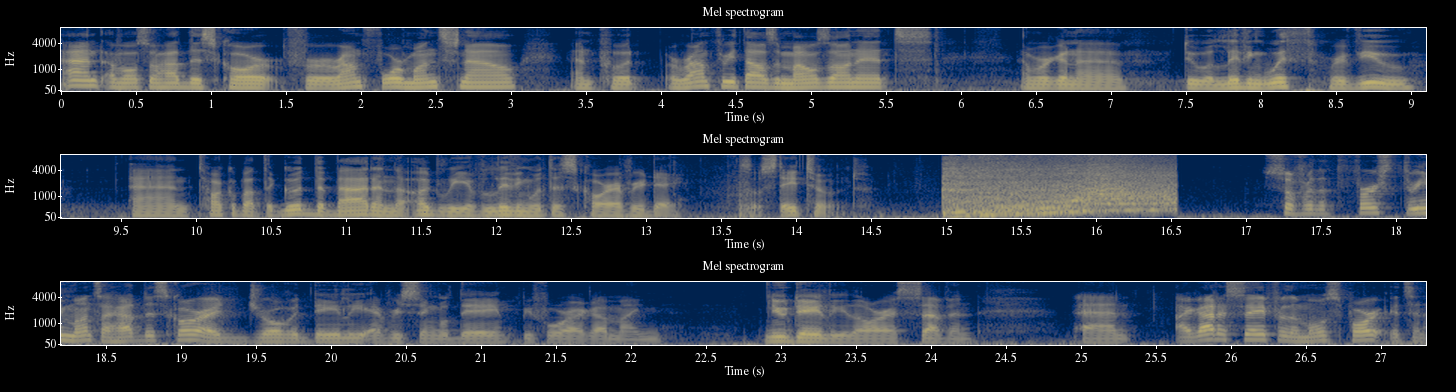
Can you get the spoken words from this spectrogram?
And I've also had this car for around four months now and put around 3,000 miles on it, and we're gonna do a living with review and talk about the good, the bad, and the ugly of living with this car every day. So stay tuned. So for the first three months I had this car, I drove it daily every single day before I got my new daily, the RS7. And I gotta say, for the most part, it's an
